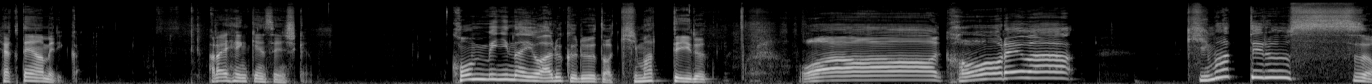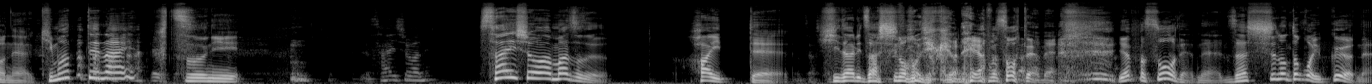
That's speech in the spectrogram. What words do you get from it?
100点アメリカ。荒井偏見選手権。コンビニ内を歩くルートは決まっている。わーこれは決まってるっすよね。決まってない？普通に。最初はね。最初はまず入って左雑誌の方に行くよね。やっぱそうだよね。やっぱそうだよね。雑誌のとこ行くよね。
